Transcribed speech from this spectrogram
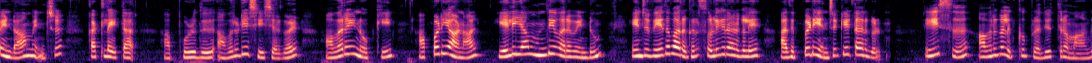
வேண்டாம் என்று கட்டளையிட்டார். அப்பொழுது அவருடைய சீஷர்கள் அவரை நோக்கி அப்படியானால் எலியா முந்தி வர வேண்டும் என்று வேதபாரகர் சொல்கிறார்களே அது எப்படி என்று கேட்டார்கள். இயேசு அவர்களுக்கு பிரதியுத்தரமாக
